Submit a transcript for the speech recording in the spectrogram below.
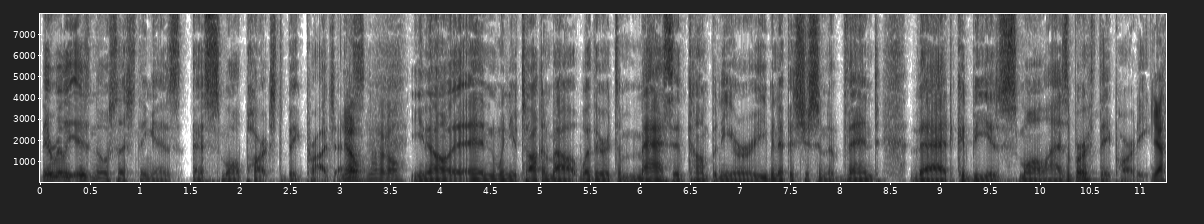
there really is no such thing as as small parts to big projects. No, not at all. You know, and when you're talking about whether it's a massive company or even if it's just an event that could be as small as a birthday party. Yeah.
